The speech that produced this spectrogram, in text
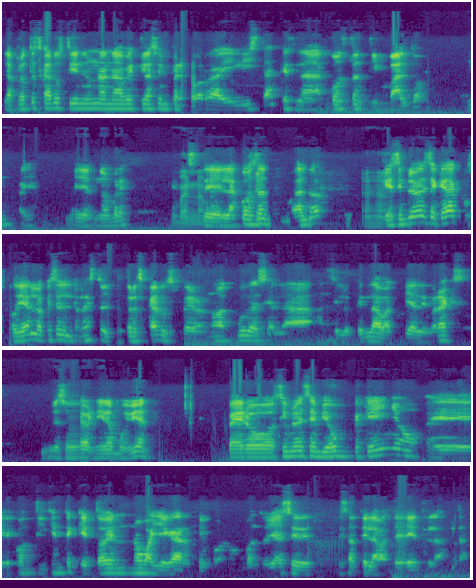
la flota Scarus tiene una nave clase emperador ahí lista, que es la Constantin Baldor, vaya, vaya el nombre, Bueno, Este, la Constantin Baldor, ajá. que simplemente se queda a custodiar lo que es el resto del sector Scarus, pero no acude hacia, la, hacia lo que es la batalla de Brax. Les hubiera venido muy bien. Pero simplemente se envió un pequeño eh, contingente que todavía no va a llegar a tiempo, ¿no? cuando ya se desate la batalla entre la flota.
